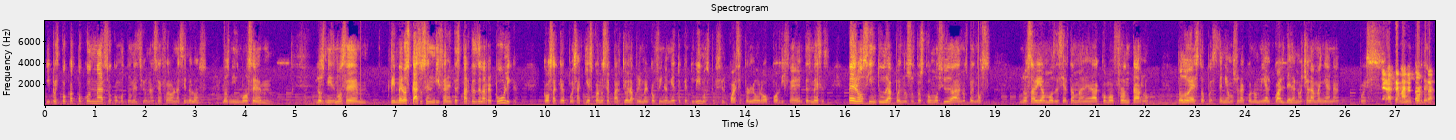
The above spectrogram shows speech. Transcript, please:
y pues poco a poco en marzo, como tú mencionas, se fueron haciendo los, los mismos, em, los mismos em, primeros casos en diferentes partes de la República. Cosa que pues aquí es cuando se partió el primer confinamiento que tuvimos, pues el cual se prolongó por diferentes meses. Pero sin duda pues nosotros como ciudadanos pues nos, no sabíamos de cierta manera cómo afrontarlo. Todo esto pues teníamos una economía al cual de la noche a la mañana pues... Era Semana Santa.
